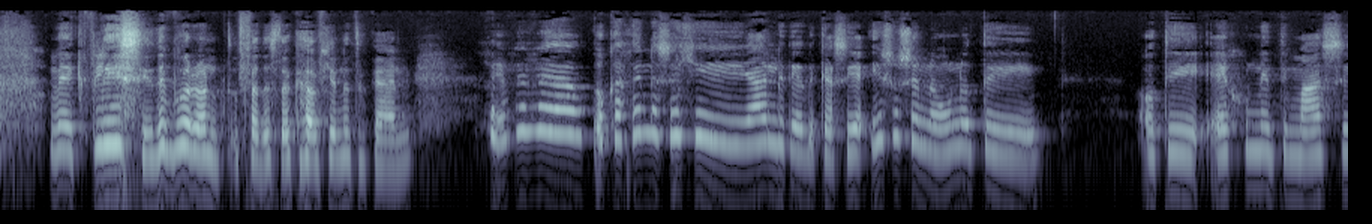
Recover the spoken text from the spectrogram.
με εκπλήσει. Δεν μπορώ να το φανταστώ κάποιον να το κάνει. Ε, βέβαια, ο καθένας έχει άλλη διαδικασία. Ίσως εννοούν ότι, ότι έχουν ετοιμάσει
